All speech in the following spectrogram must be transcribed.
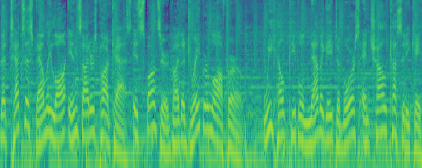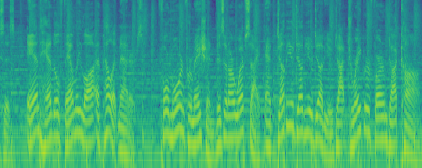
The Texas Family Law Insiders podcast is sponsored by the Draper Law Firm. We help people navigate divorce and child custody cases and handle family law appellate matters. For more information, visit our website at www.draperfirm.com.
